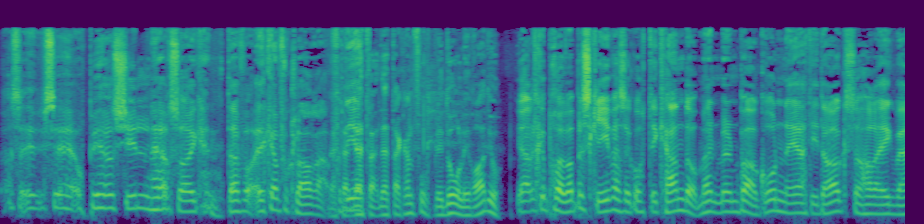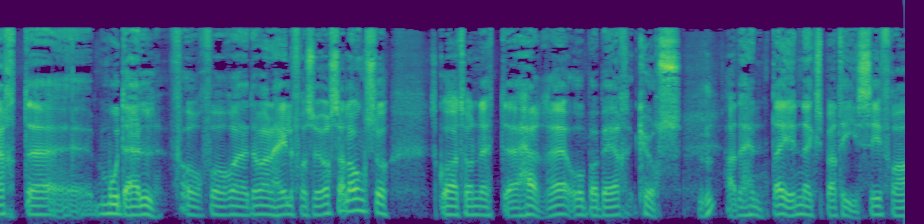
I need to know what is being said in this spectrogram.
Altså, se, oppi her skylden her så har jeg henta Jeg kan forklare. Dette, at, dette, dette kan fort bli dårlig radio. ja, Jeg skal prøve å beskrive så godt jeg kan, da. Men, men bakgrunnen er at i dag så har jeg vært eh, modell for, for eh, Det var en hel frisørsalong som skulle ha sånn et eh, herre- og barberkurs. Hadde henta inn ekspertise fra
